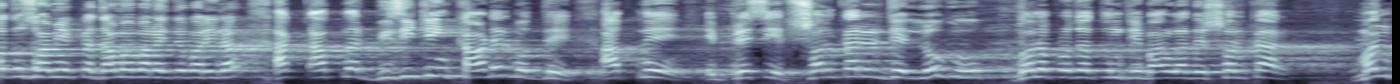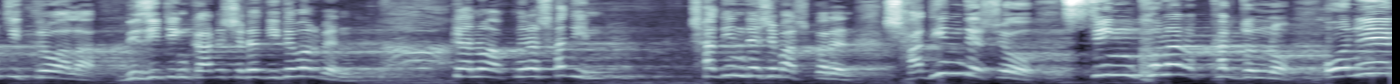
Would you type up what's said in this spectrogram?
অথচ আমি একটা জামা বানাইতে পারি না। আপনার ভিজিটিং কার্ডের মধ্যে আপনি প্রেসির সরকারের যে লঘু গণপ্রজাতন্ত্রী বাংলাদেশ সরকার মানচিত্রওয়ালা ভিজিটিং কার্ডে সেটা দিতে পারবেন? কেন? আপনারা স্বাধীন। স্বাধীন দেশে বাস করেন। স্বাধীন দেশেও শৃঙ্খলা রক্ষার জন্য অনেক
